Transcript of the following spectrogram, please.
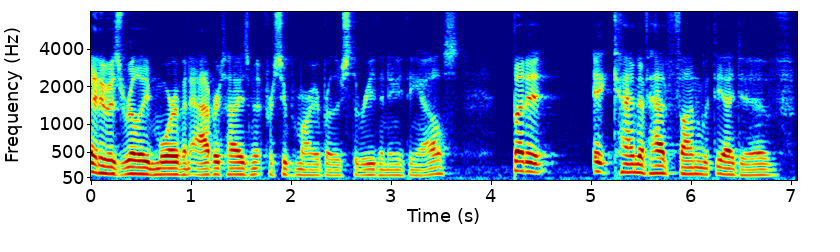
and it was really more of an advertisement for Super Mario Brothers three than anything else, but it it kind of had fun with the idea of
